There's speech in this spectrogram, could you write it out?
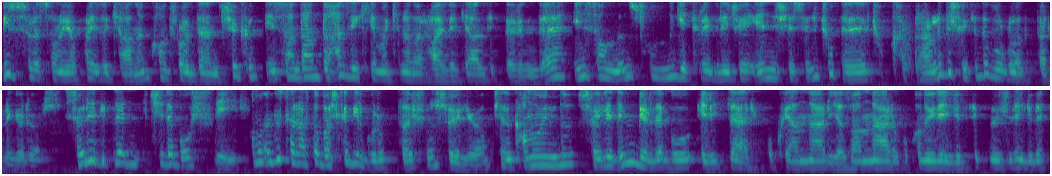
bir süre sonra yapay zekanın kontrolden çıkıp insandan daha zeki makineler hale geldiklerinde insanlığın sonunu getirebileceği endişesini çok e, çok kararlı bir şekilde vurguladıklarını görüyoruz. Söylediklerinin içi de boş değil. Ama öbür tarafta başka bir grup da şunu söylüyor. Şimdi kamuoyunu söyledim bir de bu elitler, okuyanlar, yazanlar, bu konuyla ilgili teknolojiyle ilgili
